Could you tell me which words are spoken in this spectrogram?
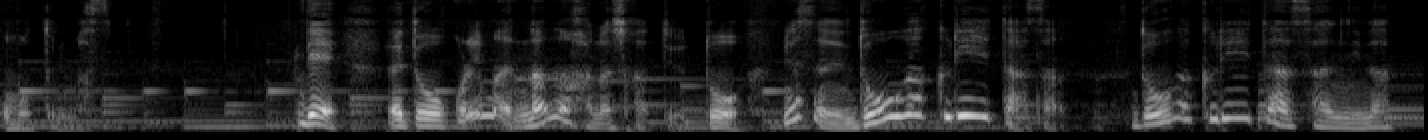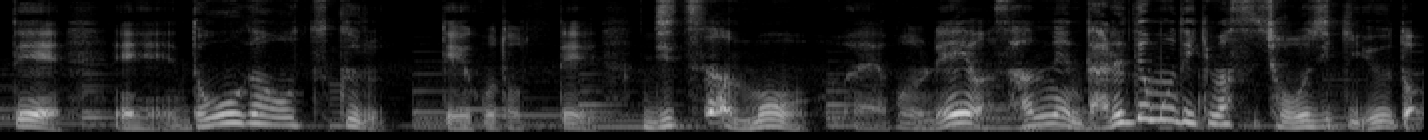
思っております。で、えっと、これ今何の話かっていうと、皆さんね、動画クリエイターさん、動画クリエイターさんになって、えー、動画を作るっていうことって、実はもう、えー、この令和3年誰でもできます。正直言うと。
